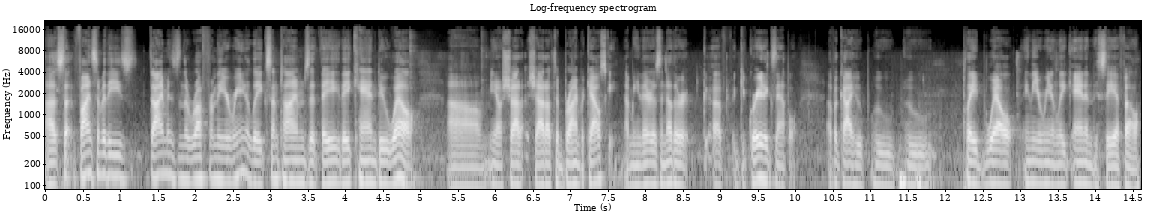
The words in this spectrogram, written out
Uh, so find some of these diamonds in the rough from the Arena League. Sometimes that they they can do well. Um, you know, shout shout out to Brian Bukowski. I mean, there is another uh, great example of a guy who who who played well in the Arena League and in the CFL.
